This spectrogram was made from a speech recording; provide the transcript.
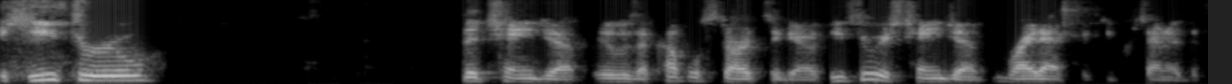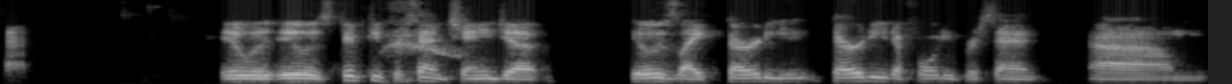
he threw the changeup. It was a couple starts ago. He threw his changeup right at 50% of the time. It was it was 50% changeup. It was like 30 30 to 40% um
